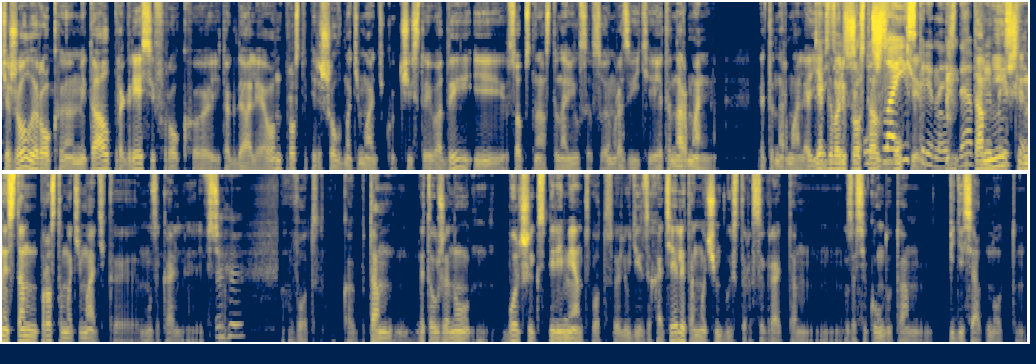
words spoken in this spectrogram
тяжелый рок, металл, прогрессив рок и так далее. Он просто перешел в математику чистой воды и, собственно, остановился в своем развитии. И это нормально. Это нормально. То Я говорю просто ушла о звуке. искренность, да? Там не искренность, там просто математика музыкальная, и все. Угу. Вот. Как бы там это уже, ну, больше эксперимент. Вот люди захотели там очень быстро сыграть там за секунду там 50 нот там,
